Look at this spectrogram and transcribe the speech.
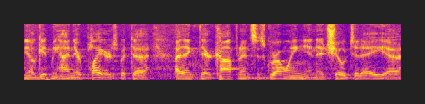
you know, get behind their players. But uh, I think their confidence is growing, and it showed today. Uh,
